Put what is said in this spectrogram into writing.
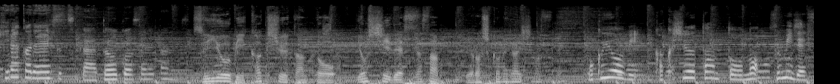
きらこですつか投稿されたんです水曜日各週担当ヨッシーです。皆さんよろしくお願いしますね。木曜日各週担当のふみです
